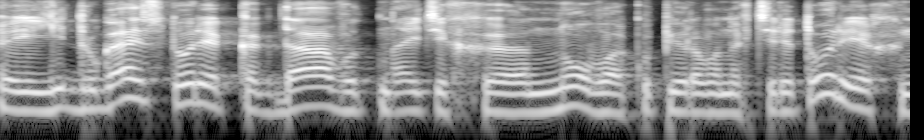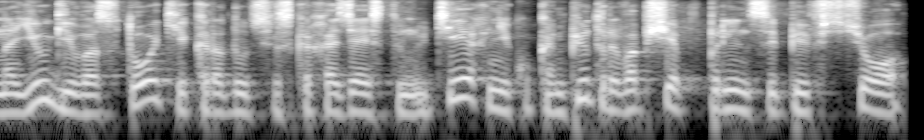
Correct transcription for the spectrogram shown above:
И другая история, когда вот на этих э, новооккупированных территориях, на юге, востоке, крадут сельскохозяйственную технику, компьютеры, вообще, в принципе, все.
